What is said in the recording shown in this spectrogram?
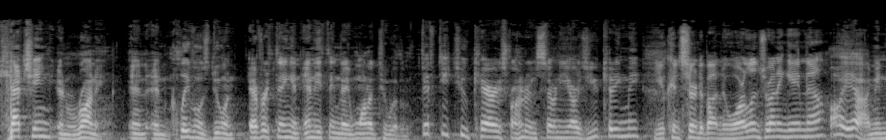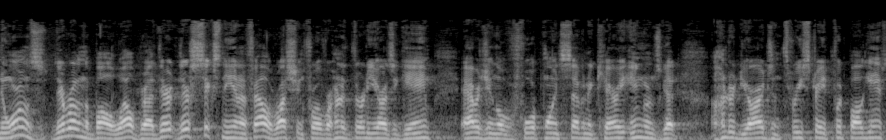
catching and running, and, and Cleveland was doing everything and anything they wanted to with them. 52 carries for 170 yards. Are you kidding me? You concerned about New Orleans running game now? Oh yeah, I mean New Orleans, they're running the ball well, Brad. They're they're sixth in the NFL, rushing for over 130 yards a game, averaging over 4.7 a carry. Ingram's got 100 yards in three straight football games.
